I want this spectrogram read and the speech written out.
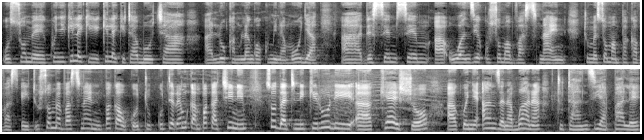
usome kwenye kile, kile kitabu cha uh, luka mlango wa kumi na moja uh, the same same uh, uanzie kusoma verse 9 tumesoma mpaka verse 8 usome verse 9 mpaka kuteremka mpaka chini so that nikirudi uh, kesho uh, kwenye anza na bwana tutaanzia pale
